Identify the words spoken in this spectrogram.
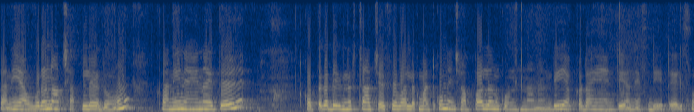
కానీ ఎవరూ నాకు చెప్పలేదు. కానీ నేనైతే కొత్తగా బిజినెస్ స్టార్ట్ చేసే వాళ్ళకి మటుకు నేను చెప్పాలనుకుంటున్నానండి ఎక్కడ ఏంటి అనేసి డీటెయిల్స్.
